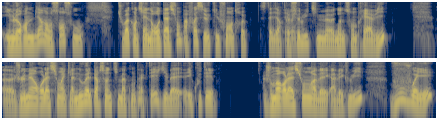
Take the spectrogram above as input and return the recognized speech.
ils me le rendent bien dans le sens où, tu vois, quand il y a une rotation, parfois, c'est eux qui le font entre eux. C'est-à-dire que celui qui me donne son préavis, euh, je le mets en relation avec la nouvelle personne qui m'a contacté. Je dis bah, écoutez, je mets en relation avec, avec lui. Vous voyez,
